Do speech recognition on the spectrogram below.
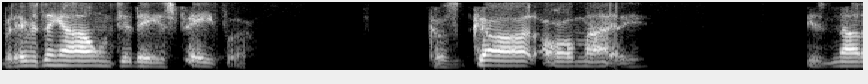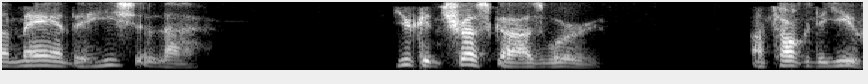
But everything I own today is paid for. Because God Almighty is not a man that he should lie. You can trust God's word. I'm talking to you.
